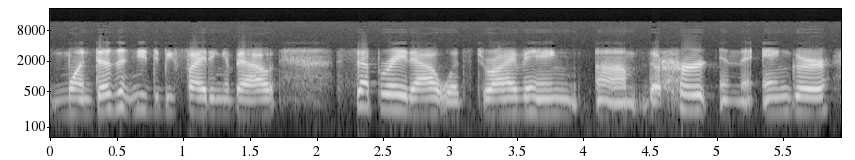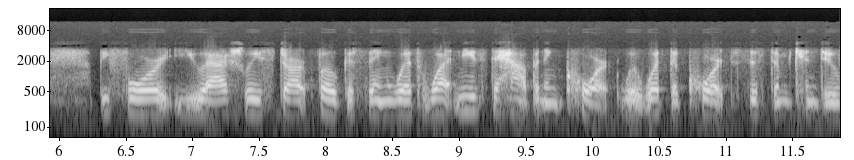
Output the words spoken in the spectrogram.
one doesn't need to be fighting about, separate out what's driving um, the hurt and the anger before you actually start focusing with what needs to happen in court, with what the court system can do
